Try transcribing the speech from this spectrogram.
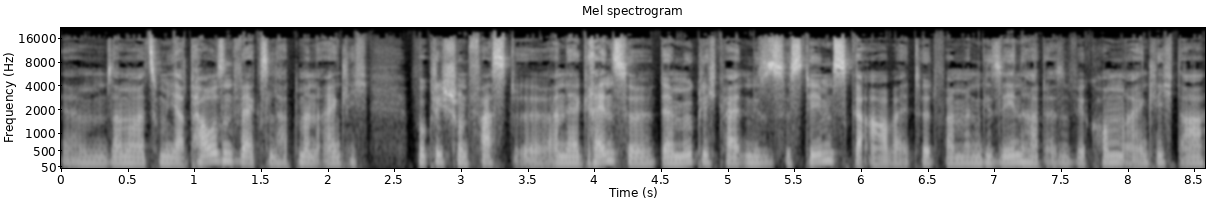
ähm, sagen wir mal, zum Jahrtausendwechsel hat man eigentlich wirklich schon fast äh, an der Grenze der Möglichkeiten dieses Systems gearbeitet, weil man gesehen hat, also wir kommen eigentlich da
